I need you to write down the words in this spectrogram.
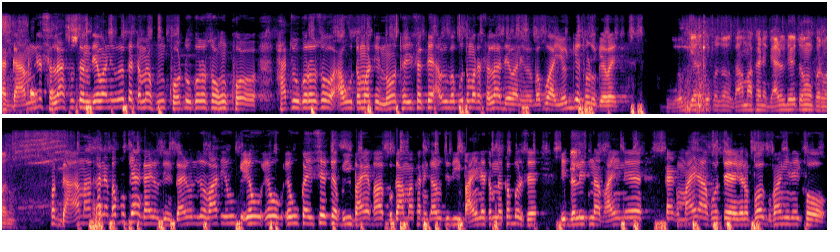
આ ગામને સલાહ સૂચન દેવાની હોય કે તમે હું ખોટું કરો છો હું સાચું કરો છો આવું તમારથી ન થઈ શકે આવી બાપુ તમારે સલાહ દેવાની હોય. બાપુ આ યોગ્ય થોડું કહેવાય. યોગ્ય નથી પણ ગામ આખાને ગાળું દે તો શું કરવાનું? પણ ગામ આખાને બાપુ ક્યાં ગાળ્યું દીધી? ગાળ્યુંની તો વાત એવું કે- એવું એવું એવું કઈ છે કે ઈ ભાઈ બાપ ગામ આખાને ગાળું દીધી? ભાઈ ને તમને ખબર છે? ઈ દલિત ના ભાઈ ને કંઈક માર્યા હોતે એનો પગ ભાંગી નાખ્યો.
